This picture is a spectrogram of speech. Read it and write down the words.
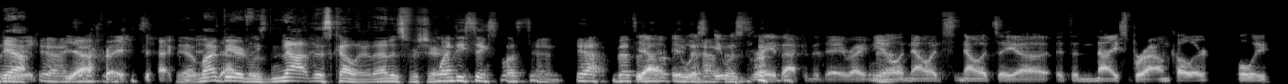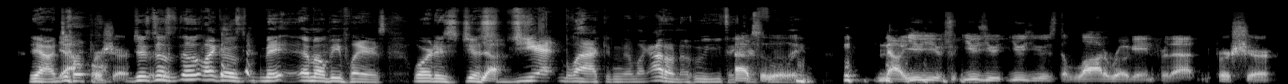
that Yeah. period. Yeah, yeah, exactly. right, exactly. Yeah, my beard was not this color. That is for sure. 26 plus ten. Yeah, that's yeah another thing it was that it was gray back in the day right Neal Yeah. and now it's now it's a uh it's a nice brown color fully Yeah, just, yeah for sure just for those, those like those MLB players where it is just Yeah. jet black, and I'm like, I don't know who you think. you're Absolutely. fooling. no you you've you you you used a lot of rogaine for that for sure I-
